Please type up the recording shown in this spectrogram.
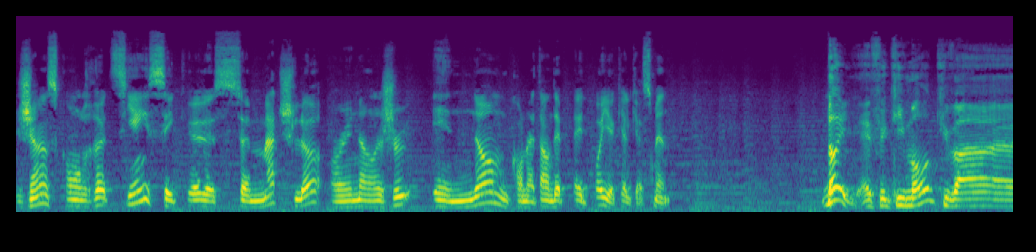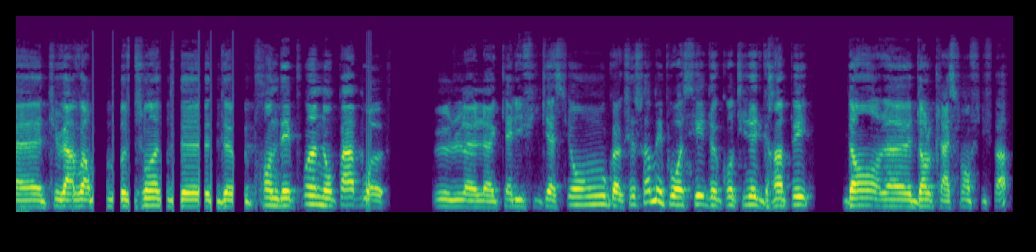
Jean, ce qu'on retient, c'est que ce match-là a un enjeu énorme qu'on n'attendait peut-être pas il y a quelques semaines. Oui, effectivement, tu vas, tu vas avoir besoin de, prendre des points, non pas pour la, qualification ou quoi que ce soit, mais pour essayer de continuer de grimper dans, dans le classement FIFA.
